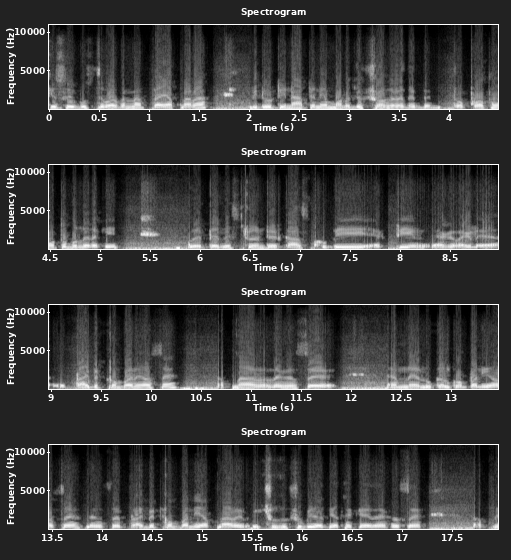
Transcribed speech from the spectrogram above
কিছুই বুঝতে পারবেন না। তাই আপনারা ভিডিওটি না টেনে মনোযোগ সহকারে দেখবেন। তো প্রথমত বলে রাখি কুয়েতে রেস্টুরেন্টের কাজ খুবই একটি প্রাইভেট কোম্পানি আছে। আপনার দেখা যাচ্ছে, এমনি লোকাল কোম্পানি আছে। দেখা যাচ্ছে প্রাইভেট কোম্পানি আপনার সুযোগ সুবিধা দিয়ে থাকে। দেখা যাচ্ছে, আপনি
